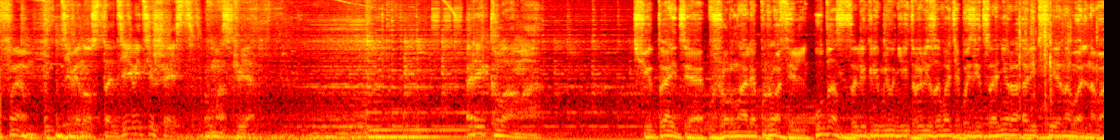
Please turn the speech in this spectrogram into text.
FM 99,6 в Москве. Реклама. Читайте в журнале «Профиль». Удастся ли Кремлю нейтрализовать оппозиционера Алексея Навального?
